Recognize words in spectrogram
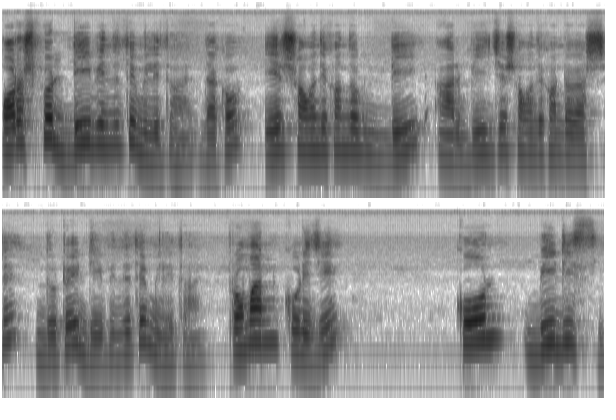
পরস্পর ডি বিন্দুতে মিলিত হয়। দেখো, এর সমাধিখণ্ডক ডি আর বি যে সমাধিখণ্ডক আসছে, দুটোই ডি বিন্দুতে মিলিত হয়। প্রমাণ করি যে কোণ বিডিসি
